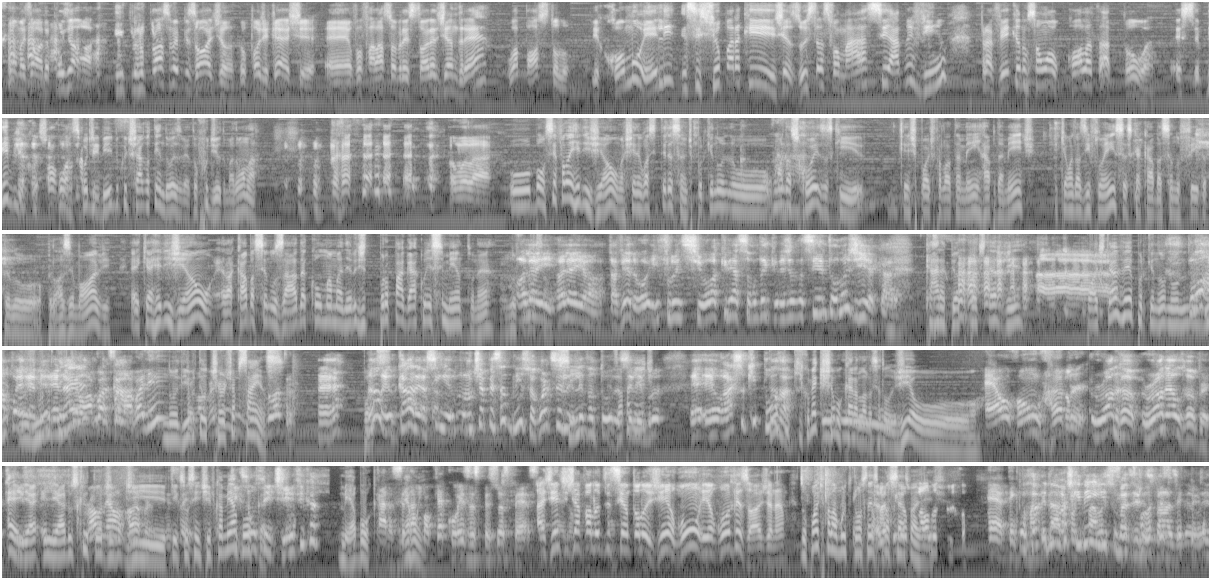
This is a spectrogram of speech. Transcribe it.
Bom, mas ó, depois, ó, no próximo episódio do podcast, é, eu vou falar sobre a história de André, o apóstolo. E como ele insistiu para que Jesus transformasse água em vinho para ver que eu não sou um alcoólatra à toa. Esse é bíblico, eu sou um se for de bíblico, o Thiago tem dois, velho. Tô fudido, mas vamos lá. vamos lá. O, bom, você falou em religião, achei um negócio interessante, porque no, no, uma das coisas que que a gente pode falar também rapidamente, que é uma das influências que acaba sendo feita pelo, pelo Asimov, é que a religião ela acaba sendo usada como uma maneira de propagar conhecimento, né? Olha aí, olha aí, ó. Tá vendo? Influenciou a criação da igreja da cientologia, cara. Cara, pior que pode ter a ver. pode ter a ver, porque no, no, Porra, no, no, é, livro é, tem, é logo, logo ali. No livro tem o Church of Science. É. Pode não, eu, cara, assim, eu não tinha pensado nisso. Agora que você Sim, levantou, exatamente. você lembrou. É, eu acho que, porra. Que, como é que chama o, o cara lá da Cientologia? O. É o Ron Hubbard. Ron, Hub, Ron L. Hubbard. É, ele, é, ele era o escritor de, de ficção científica meia ficção boca. Ficção científica. Meia boca. Cara, você é dá ruim. qualquer coisa, as pessoas pensam. A gente já falou de Cientologia em algum, em algum episódio, né? Não pode falar muito, não, senão esse processo a gente. É, tem que tomar Não, acho que nem isso, mas eles fazem, né?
